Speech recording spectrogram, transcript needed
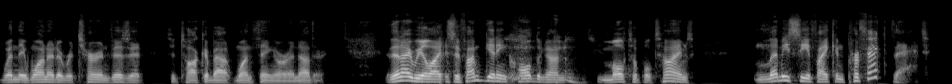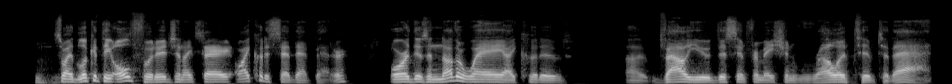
when they wanted a return visit to talk about one thing or another. Then I realized if I'm getting called upon multiple times, let me see if I can perfect that. Mm-hmm. So I'd look at the old footage and I'd say, oh, I could have said that better. Or there's another way I could have uh, valued this information relative to that.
